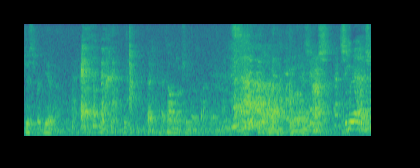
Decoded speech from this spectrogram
just forgiven. I don't know if she knows about that. She will, when she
